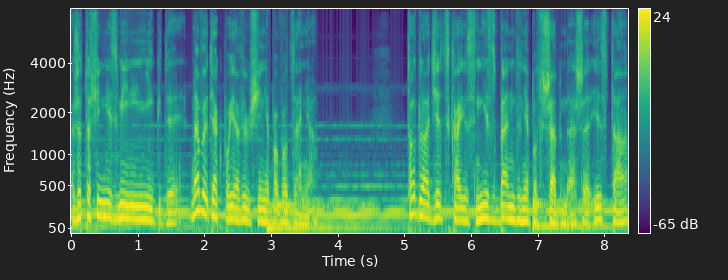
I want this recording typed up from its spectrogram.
że to się nie zmieni nigdy, nawet jak pojawią się niepowodzenia. To dla dziecka jest niezbędnie potrzebne, że jest ta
